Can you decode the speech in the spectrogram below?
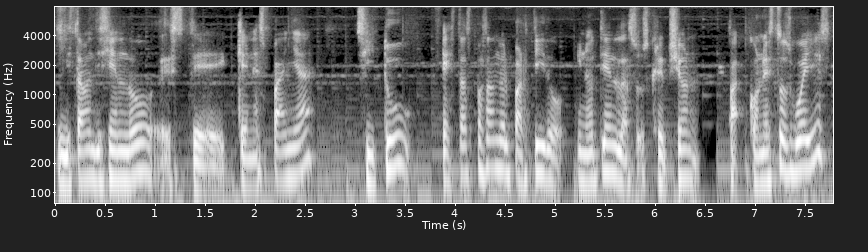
Y estaban diciendo este, que en España, si tú estás pasando el partido y no tienes la suscripción con estos güeyes,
